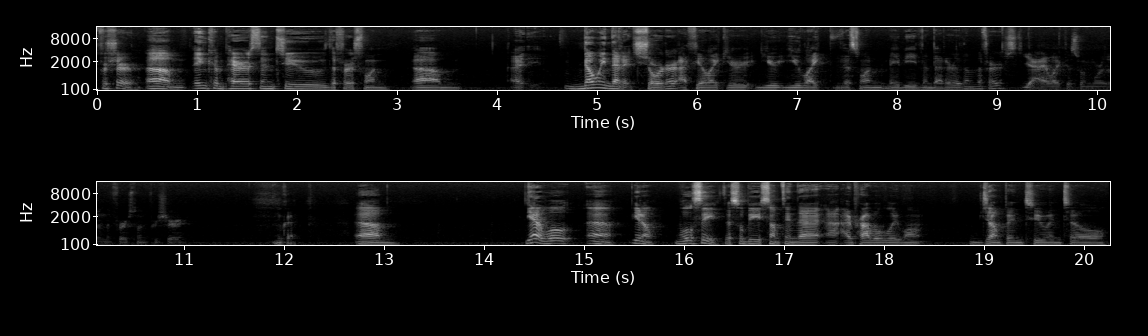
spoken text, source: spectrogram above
For sure. Um, in comparison to the first one, um, I, knowing that it's shorter, I feel like you're you you like this one maybe even better than the first. Yeah, I like this one more than the first one for sure. Okay. Um, yeah, well, uh, you know, we'll see. This will be something that I probably won't jump into until,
